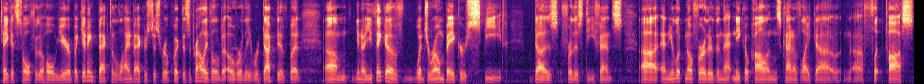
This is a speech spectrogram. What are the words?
take its toll through the whole year. But getting back to the linebackers just real quick, this is probably a little bit overly reductive, but um, you know, you think of what Jerome Baker's speed does for this defense. Uh, and you look no further than that Nico Collins kind of like uh, uh, flip toss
